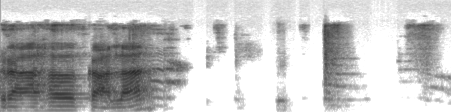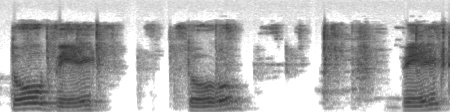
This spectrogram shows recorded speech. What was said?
ग्राहकाला तो बेल्ट तो बेल्ट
